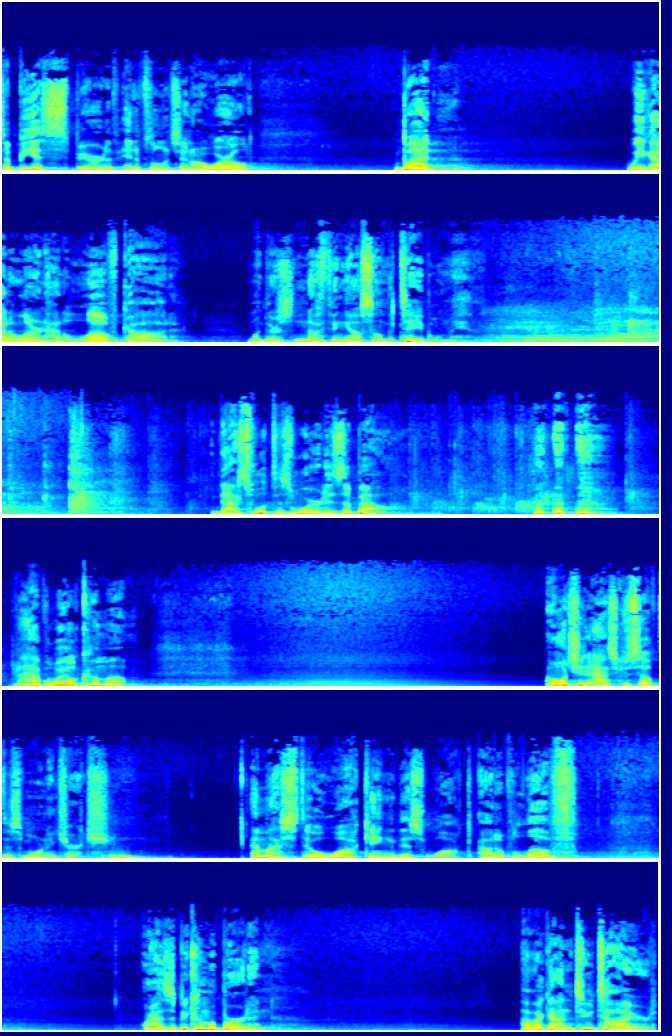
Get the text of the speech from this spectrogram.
to be a spirit of influence in our world. But we got to learn how to love God when there's nothing else on the table, man. That's what this word is about. I have Will come up. I want you to ask yourself this morning, church Am I still walking this walk out of love? Or has it become a burden? Have I gotten too tired?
